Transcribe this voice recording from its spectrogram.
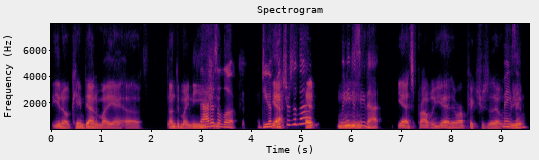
you know came down to my uh under my knees. That is a look. Do you have Yeah. pictures of that? And- we need to see Mm, that. Yeah, it's probably yeah. There are pictures of that. with Rhea. Amazing.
